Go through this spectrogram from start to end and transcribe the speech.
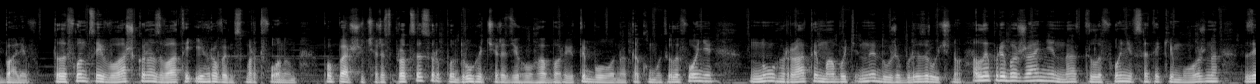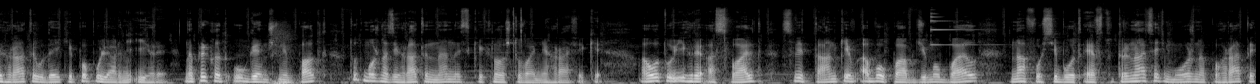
балів. Телефон цей важко назвати ігровим смартфоном. По-перше, через процесор, по-друге, через його габарити, бо на такому телефоні ну грати, мабуть, не дуже буде зручно. Але при бажанні на телефоні все-таки можна зіграти у деякі популярні ігри. Наприклад, у Genshin Impact тут можна зіграти на низьких налаштуваннях графіки. А от у ігри Asphalt, Світ танків або PUBG Mobile на Fossibot F113 можна пограти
